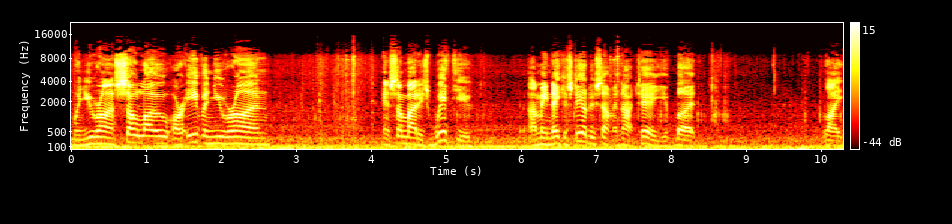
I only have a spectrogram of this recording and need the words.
when you run solo or even you run and somebody's with you, I mean they can still do something and not tell you, but like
